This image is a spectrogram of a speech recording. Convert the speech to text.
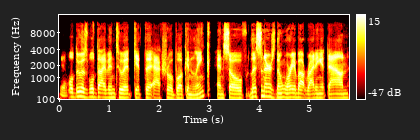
yeah. We'll do is we'll dive into it, get the actual book and link. And so, listeners, don't worry about writing it down.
